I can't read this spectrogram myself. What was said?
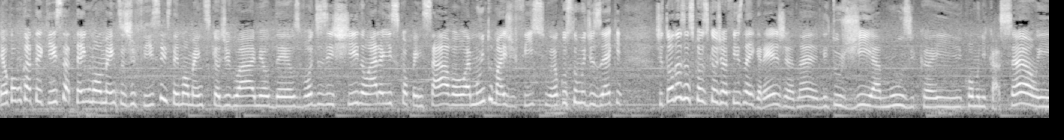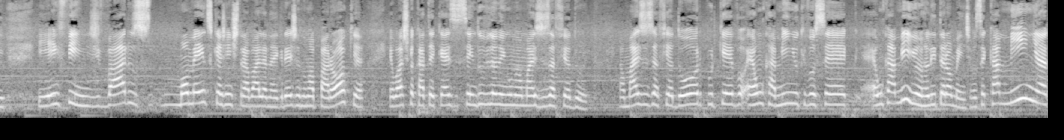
Eu, como catequista, tenho momentos difíceis, tem momentos que eu digo, ai meu Deus, vou desistir, não era isso que eu pensava, ou é muito mais difícil. Eu costumo dizer que de todas as coisas que eu já fiz na igreja, né, liturgia, música e comunicação e, e enfim, de vários momentos que a gente trabalha na igreja, numa paróquia, eu acho que a catequese, sem dúvida nenhuma, é o mais desafiador. É o mais desafiador porque é um caminho que você. É um caminho, literalmente. Você caminha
